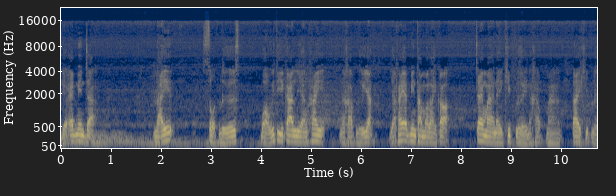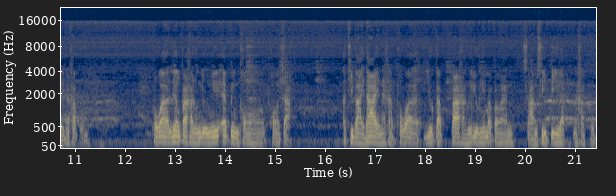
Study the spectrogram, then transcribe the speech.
เดี๋ยวแอดมินจะไลฟ์สดหรือ บอกวิธีการเลี้ยงให้นะครับ หรืออยากอยากให้แอดมินทำอะไรก็แจ้งมาในคลิปเลยนะครับ มาใต้คลิปเลยนะครับผม เพราะว่าเรื่องปลาหางนกยูงนี้แอดมินพอพอจะอธิบายได้นะครับ เพราะว่าอยู่กับปลาหางนกยูงนี้มาประมาณ 3-4 ปีแล้วนะครับผม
